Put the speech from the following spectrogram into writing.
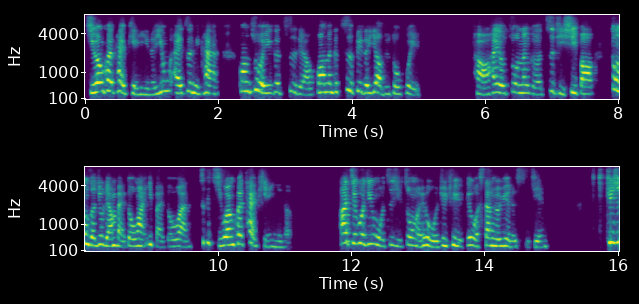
几万块太便宜了。因为癌症你看，光做一个治疗，光那个自费的药就多贵。好，还有做那个自体细胞。动辄就两百多万、一百多万，这个几万块太便宜了啊！结果因为我自己中了以后，我就去给我三个月的时间。其实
